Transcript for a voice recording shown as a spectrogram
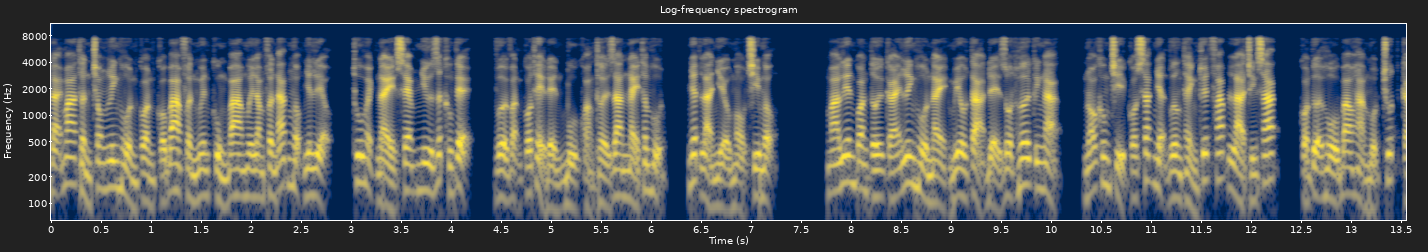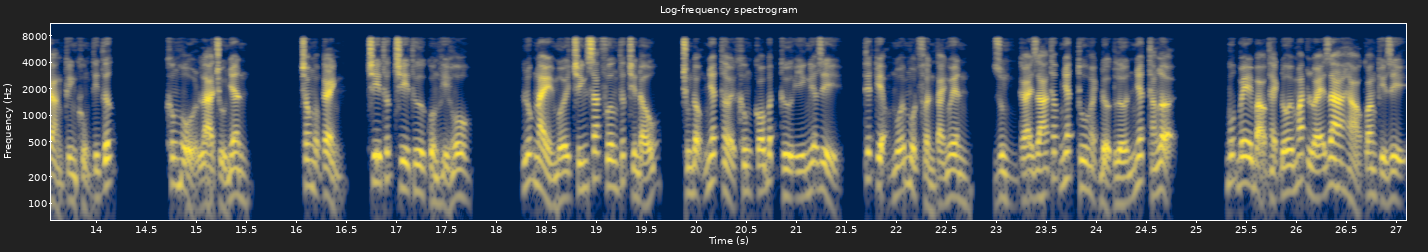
đại ma thần trong linh hồn còn có ba phần nguyên cùng ba mươi lăm phần ác mộng nhiên liệu, thu hoạch này xem như rất không tệ, vừa vặn có thể đền bù khoảng thời gian này thâm hụt, nhất là nhiều màu chi mộng. Mà liên quan tới cái linh hồn này, miêu tả để dột hơi kinh ngạc, nó không chỉ có xác nhận vương thành thuyết pháp là chính xác, còn tựa hồ bao hàm một chút càng kinh khủng tin tức. Không hổ là chủ nhân. Trong ngộ cảnh chi thức chi thư cùng hỉ hô. Lúc này mới chính xác phương thức chiến đấu, trung động nhất thời không có bất cứ ý nghĩa gì, tiết kiệm mỗi một phần tài nguyên, dùng cái giá thấp nhất thu hoạch được lớn nhất thắng lợi. Búp bê bảo thạch đôi mắt lóe ra hảo quan kỳ dị,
